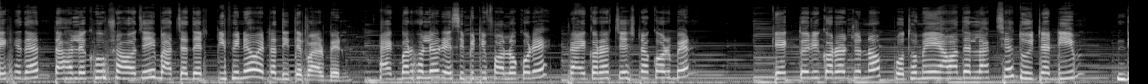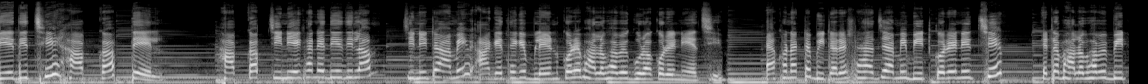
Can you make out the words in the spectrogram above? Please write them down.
রেখে দেন, তাহলে খুব সহজেই বাচ্চাদের টিফিনেও এটা দিতে পারবেন। একবার হলেও রেসিপিটি ফলো করে ট্রাই করার চেষ্টা করবেন। কেক তৈরি করার জন্য প্রথমেই আমাদের লাগছে দুইটা ডিম। দিয়ে দিচ্ছি হাফ কাপ তেল। হাফ কাপ চিনি এখানে দিয়ে দিলাম। চিনিটা আমি আগে থেকে ব্লেন্ড করে ভালোভাবে গুঁড়া করে নিয়েছি। এখন একটা বিটারের সাহায্যে আমি বিট করে নিচ্ছি। এটা ভালোভাবে বিট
